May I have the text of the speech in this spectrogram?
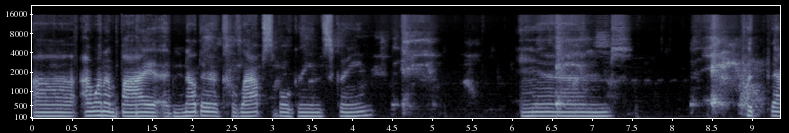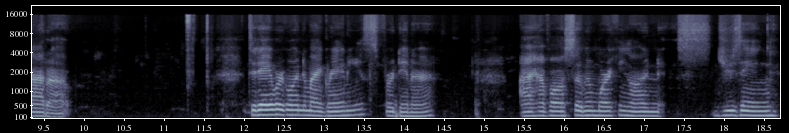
Uh, I want to buy another collapsible green screen and put that up. Today we're going to my granny's for dinner. I have also been working on using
